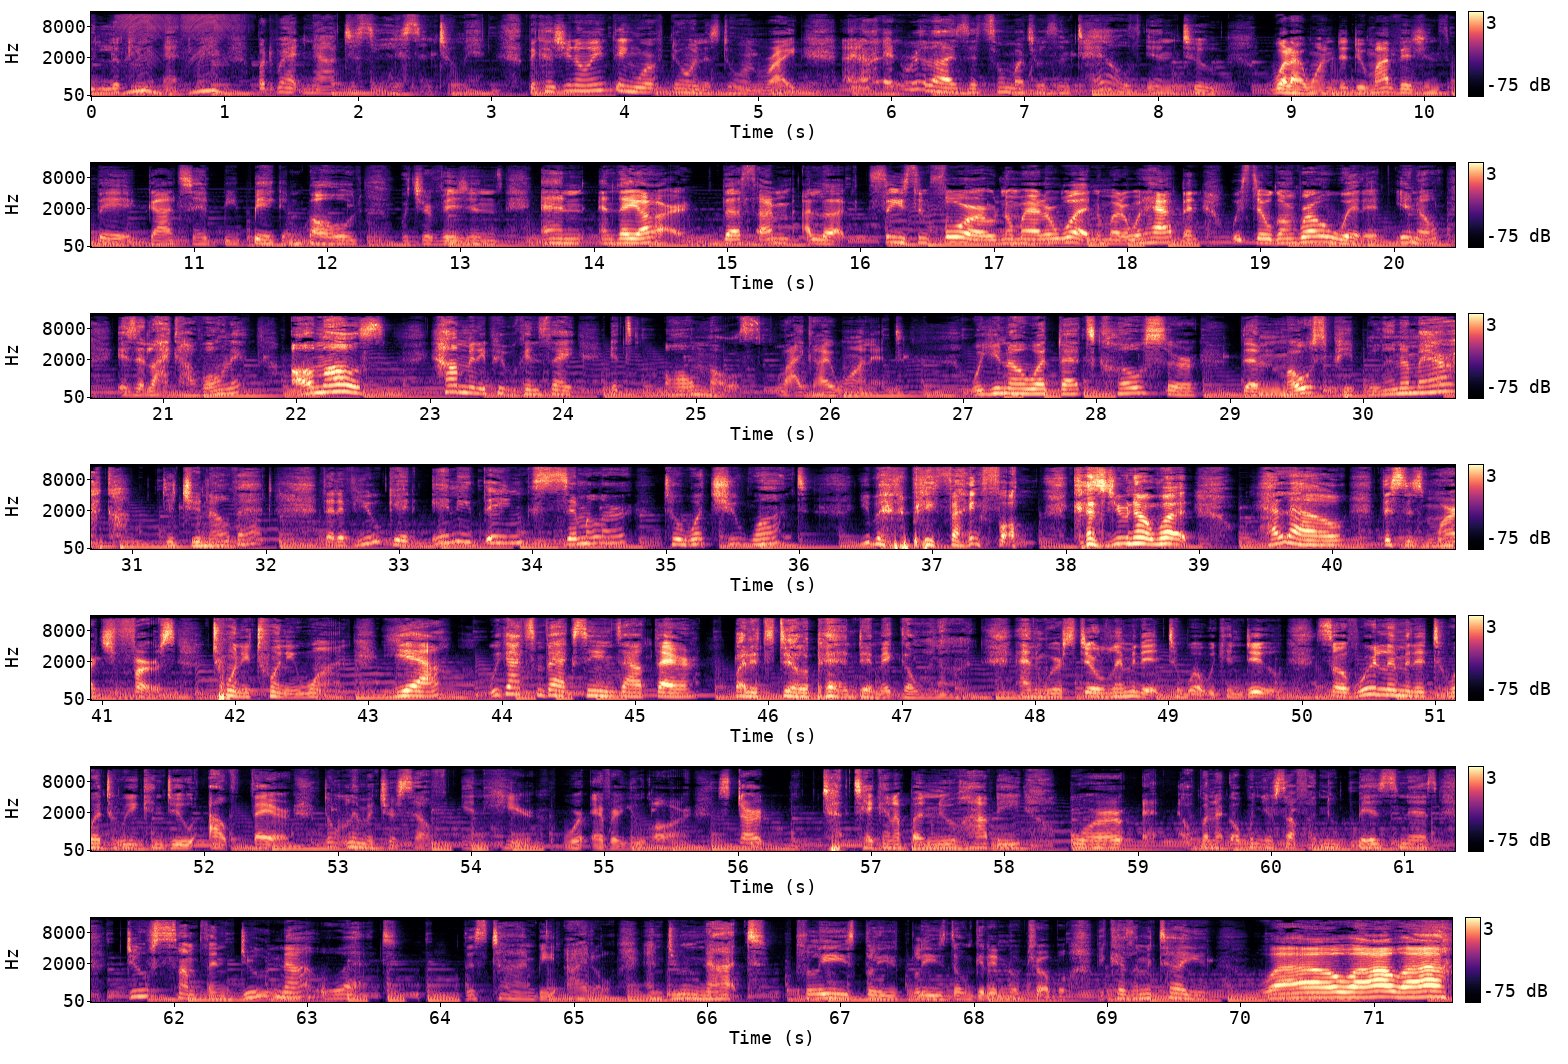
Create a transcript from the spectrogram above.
looking at me. But right now, just listen to me. Because you know, anything worth doing is doing right. And I didn't realize that so much was entailed into what I wanted to do. My vision's big. God said, be big and bold with your visions. And and they are. Thus, I'm, I look, season four, no matter what, no matter what happened, we're still gonna roll with it. You know, is it like I want it? Almost. How many people can say it's almost like I want it? Well, you know what? That's closer than most people in America. Did you know that? That if you get anything similar to what you want, you better be thankful. Because you know what? Hello, this is March 1st, 2021. Yeah, we got some vaccines out there, but it's still a pandemic going on and we're still limited to what we can do. So if we're limited to what we can do out there, don't limit yourself in here, wherever you are. Start t- taking up a new hobby or uh, open open yourself a new business. Do something. Do not let this time be idle and do not please please please don't get in no trouble because let me tell you wow wow wow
